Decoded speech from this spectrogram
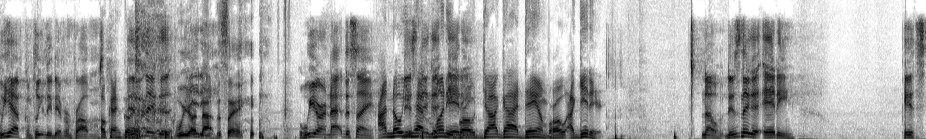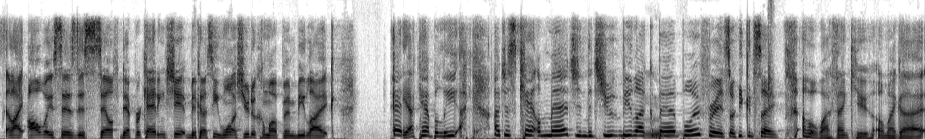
We have completely different problems. Okay, go this ahead. Nigga, We are Eddy, not the same. We are not the same. I know you This have nigga money, bro. Eddy- God, God damn, bro. I get it. No, this nigga Eddy. It's like always says this self-deprecating shit because he wants you to come up and be like, Eddy, I can't believe, I, I just can't imagine that you'd be like a Mm. bad boyfriend. So he can say, Oh, why? Thank you. Oh my god.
